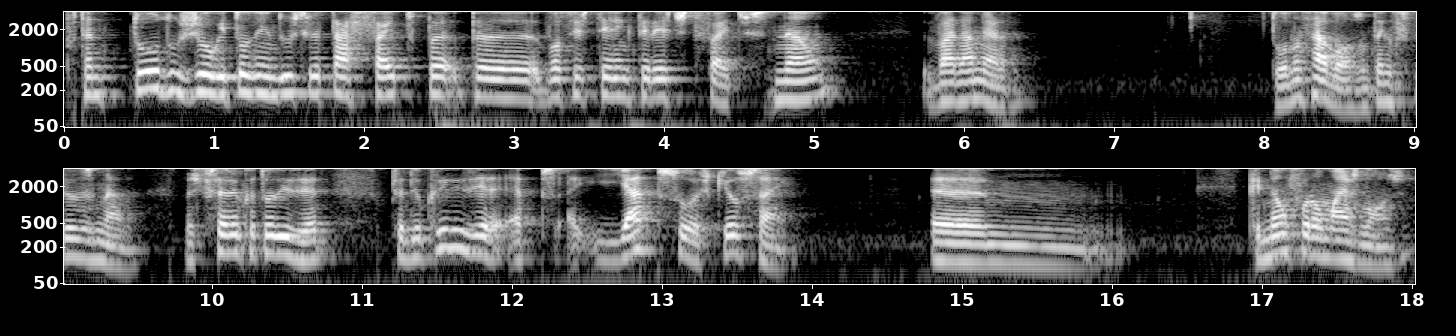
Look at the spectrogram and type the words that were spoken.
Portanto, todo o jogo e toda a indústria está feito para, para vocês terem que ter estes defeitos. Senão, vai dar merda. Estou a lançar a voz, não tenho certezas de nada. Mas percebem o que eu estou a dizer? Portanto, eu queria dizer, e há pessoas que eu sei um, que não foram mais longe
